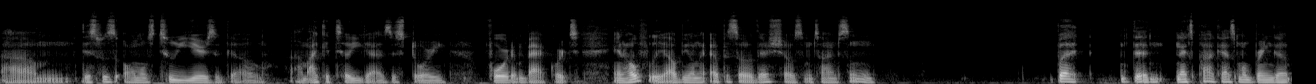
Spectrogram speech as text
Um, this was almost two years ago. Um, I could tell you guys this story forward and backwards, and hopefully, I'll be on an episode of their show sometime soon. But the next podcast I'm gonna bring up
